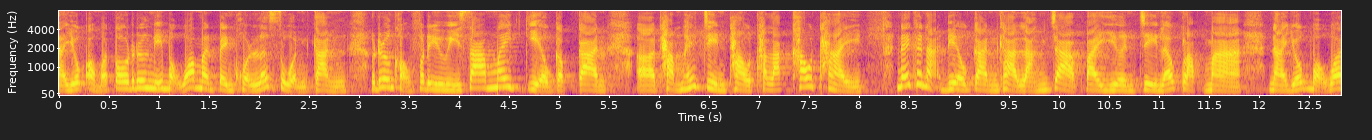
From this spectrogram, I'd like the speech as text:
นายกออกมาโต้เรื่องนี้บอกว่ามันเป็นคนละส่วนกัน เรื่องของฟรีวีซ่าไม่เกี่ยวกับการเอ่อทำให้จีนเทาทะลักเข้าไทย ในขณะเดียวกันค่ะหลังจากไปเยือนจีนแล้วกลับมา นายกบอกว่า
